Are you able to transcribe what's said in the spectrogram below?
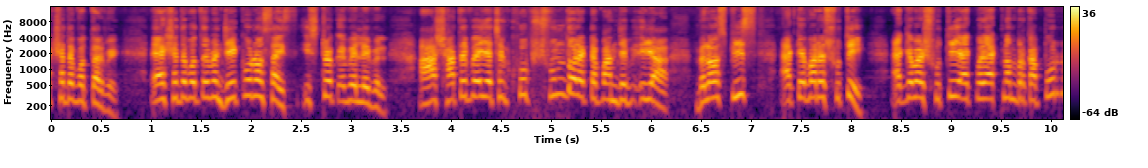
একসাথে পরতে পারবে। একসাথে পরতে পারবেন যে কোনো সাইজ স্টক অ্যাভেলেবেল আর সাথে পেয়ে যাচ্ছেন খুব সুন্দর একটা পাঞ্জাবি, ইয়া ব্লাউজ পিস একেবারে সুতি। একেবারে সুতি, একবারে এক নম্বর কাপড়।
